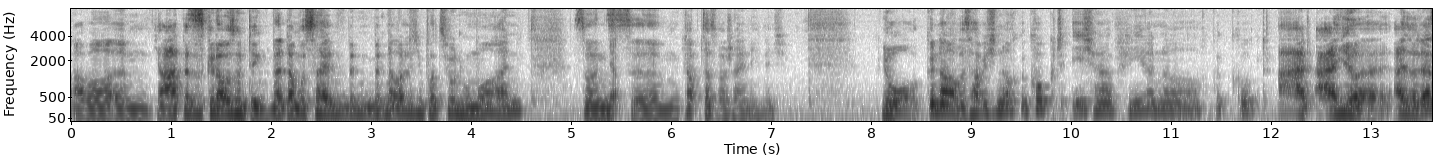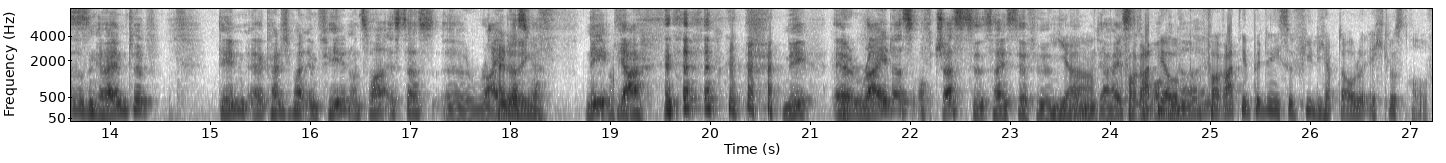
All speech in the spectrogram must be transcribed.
Aber ähm, ja, das ist genau so ein Ding. Ne? Da musst du halt mit, mit einer ordentlichen Portion Humor rein. Sonst ähm, klappt das wahrscheinlich nicht. Jo, genau. Was habe ich noch geguckt? Ich habe hier noch geguckt. Ah, ah, hier. äh, Also, das ist ein Geheimtipp. Den äh, kann ich mal empfehlen. Und zwar ist das äh, der Riders of. Nee, ja. nee, äh, Riders of Justice heißt der Film. Ja, Ähm, der heißt verrat, mir aber, verrat mir bitte nicht so viel. Ich habe da auch echt Lust drauf.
